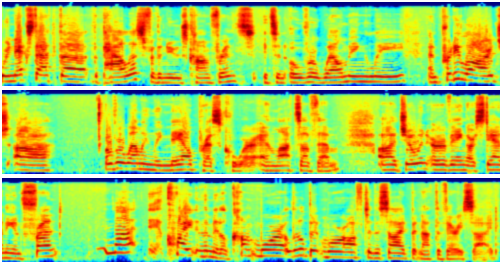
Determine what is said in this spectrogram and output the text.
We're next at the, the palace for the news conference. It's an overwhelmingly and pretty large, uh, overwhelmingly male press corps, and lots of them. Uh, Joe and Irving are standing in front, not quite in the middle, come more a little bit more off to the side, but not the very side.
